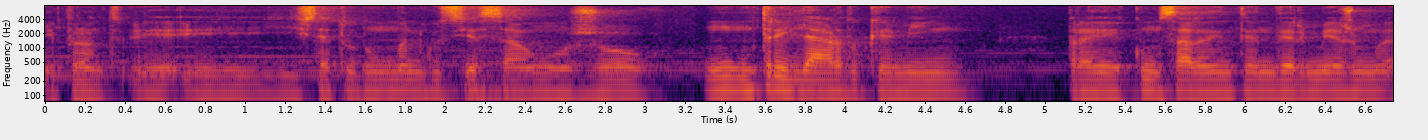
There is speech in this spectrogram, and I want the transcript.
e pronto, e, e isto é tudo uma negociação, um jogo, um trilhar do caminho para começar a entender mesmo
